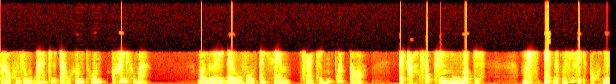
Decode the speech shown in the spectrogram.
sao không dùng ba chữ đạo hương thôn, có hay không ạ? Mọi người đều vỗ tay khen, xả chính quát to. Cái thằng phúc sinh ngu ngốc kìa, mày biết được mấy vị cổ nhân,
